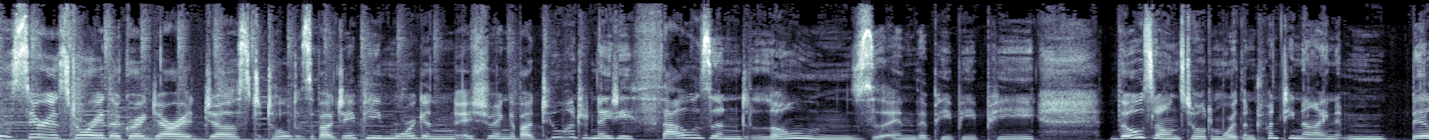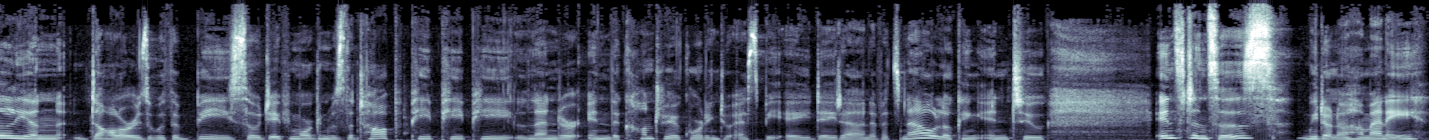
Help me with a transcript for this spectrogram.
a serious story that Greg Jarrett just told us about. JP Morgan issuing about 280,000 loans in the PPP. Those loans total more than $29 billion with a B. So JP Morgan was the top PPP lender in the country, according to SBA data. And if it's now looking into instances, we don't know how many,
